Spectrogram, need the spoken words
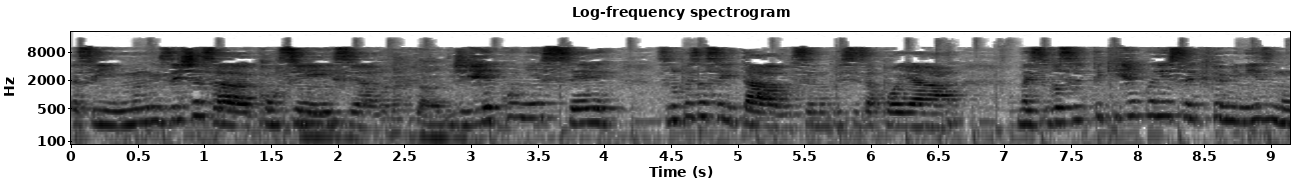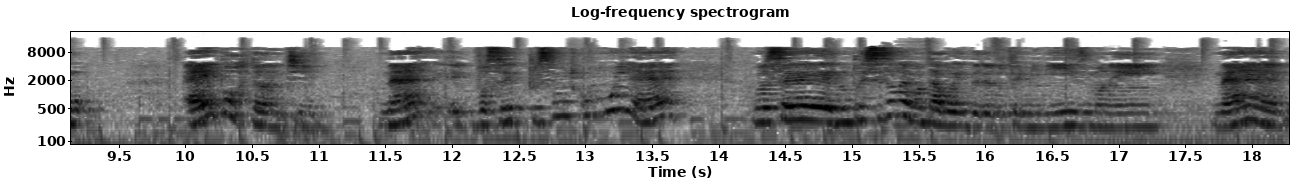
Assim, não existe essa consciência é verdade. de reconhecer. Você não precisa aceitar, você não precisa apoiar, mas você tem que reconhecer que o feminismo é importante, né? Você, principalmente como mulher, você não precisa levantar a bandeira do feminismo, nem né,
